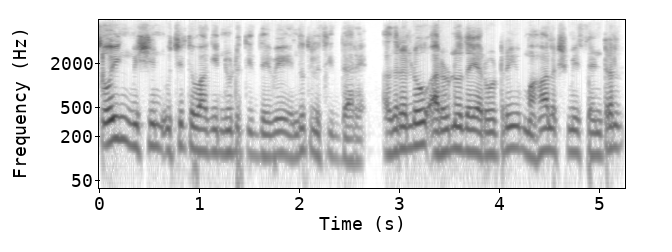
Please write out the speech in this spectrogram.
ಸೋಯಿಂಗ್ ಮಿಷಿನ್ ಉಚಿತವಾಗಿ ನೀಡುತ್ತಿದ್ದೇವೆ ಎಂದು ತಿಳಿಸಿದ್ದಾರೆ. ಅದರಲ್ಲೂ Arunodaya Rotary, Mahalakshmi central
